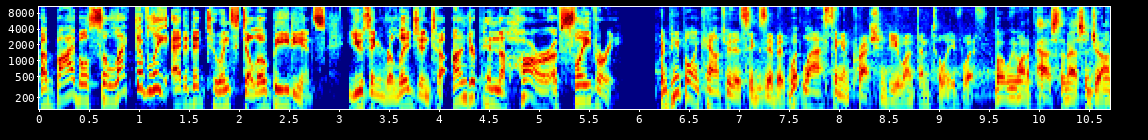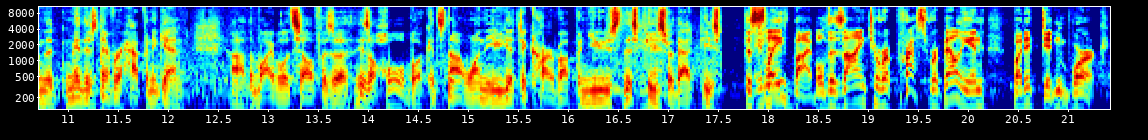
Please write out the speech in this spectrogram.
A Bible selectively edited to instill obedience, using religion to underpin the horror of slavery. When people encounter this exhibit, what lasting impression do you want them to leave with? But we want to pass the message on that may this never happen again. Uh, the Bible itself is a, is a whole book. It's not one that you get to carve up and use this piece or that piece. The Amen. slave Bible designed to repress rebellion, but it didn't work.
